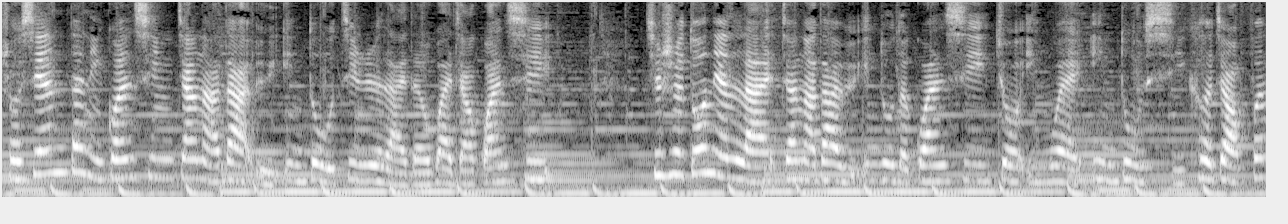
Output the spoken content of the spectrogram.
首先带你关心加拿大与印度近日来的外交关系。其实多年来，加拿大与印度的关系就因为印度锡克教分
